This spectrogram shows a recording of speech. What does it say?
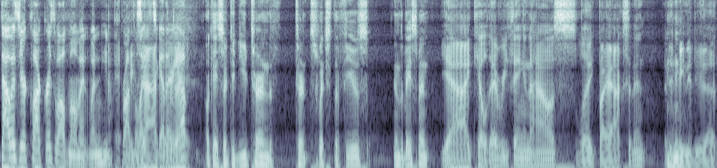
That was your Clark Griswold moment when he brought the lights together. right. Yep. Okay, so did you turn the turn switch the fuse in the basement? Yeah, I killed everything in the house like by accident. I Mm-hmm. didn't mean to do that.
